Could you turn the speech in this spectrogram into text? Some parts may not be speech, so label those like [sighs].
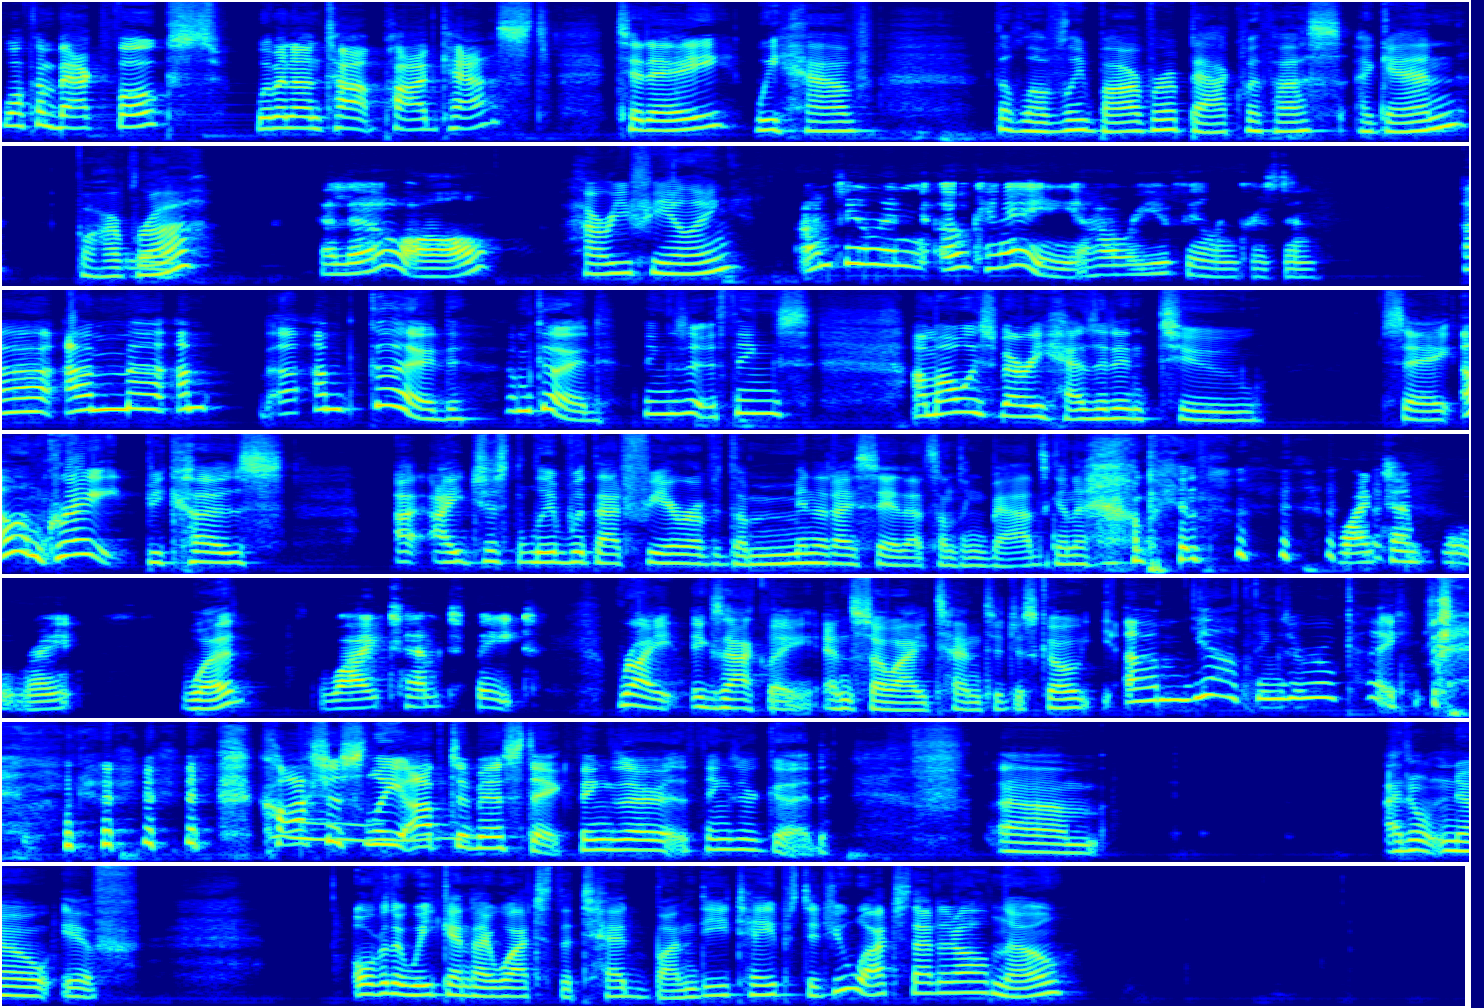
Welcome back, folks. Women on Top podcast. Today we have the lovely Barbara back with us again. Barbara, Hello, all. how are you feeling? I'm feeling okay. How are you feeling, Kristen? Uh, I'm uh, I'm uh, I'm good. I'm good. Things are things. I'm always very hesitant to say, "Oh, I'm great," because I, I just live with that fear of the minute I say that something bad's going [laughs] to happen. Why tempt fate, right? What? Why tempt fate? Right, exactly. And so I tend to just go, um, yeah, things are okay. [laughs] Cautiously optimistic. Things are things are good. Um I don't know if over the weekend I watched the Ted Bundy tapes. Did you watch that at all? No.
